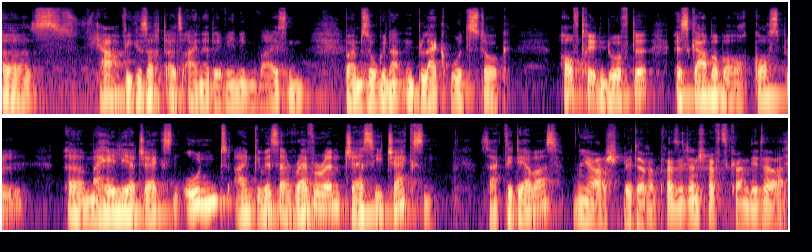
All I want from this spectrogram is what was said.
Äh, ja, wie gesagt, als einer der wenigen Weißen beim sogenannten Black Woodstock auftreten durfte. Es gab aber auch Gospel, äh, Mahalia Jackson und ein gewisser Reverend Jesse Jackson. Sagte der was? Ja, späterer Präsidentschaftskandidat.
